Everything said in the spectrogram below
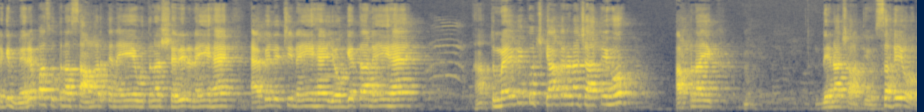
लेकिन मेरे पास उतना सामर्थ्य नहीं है उतना शरीर नहीं है एबिलिटी नहीं है योग्यता नहीं है। हाँ तो मैं भी कुछ क्या करना चाहती हूँ? अपना एक देना चाहती हूँ, सहयोग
